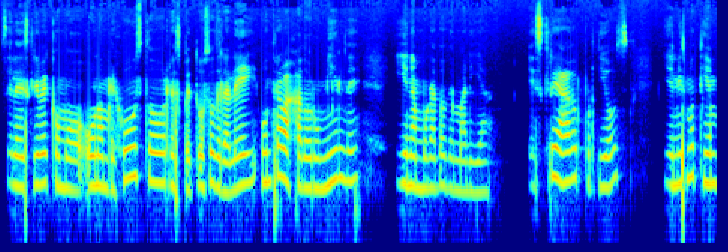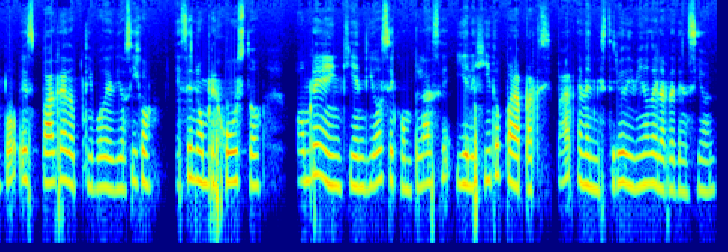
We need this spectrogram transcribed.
se le describe como un hombre justo, respetuoso de la ley, un trabajador humilde y enamorado de María. Es creado por Dios y al mismo tiempo es Padre adoptivo de Dios Hijo. Es el hombre justo, hombre en quien Dios se complace y elegido para participar en el misterio divino de la redención.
